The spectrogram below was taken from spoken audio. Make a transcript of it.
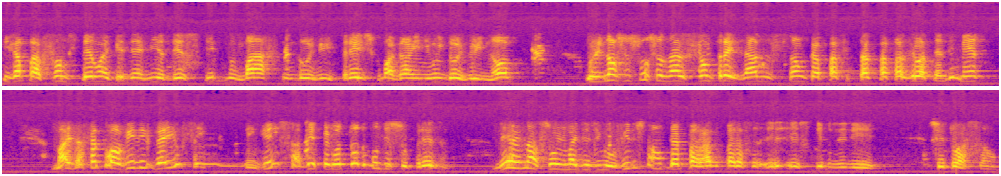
que já passamos por uma epidemia desse tipo no março de 2003, como H1N1 em 2009. Os nossos funcionários são treinados, são capacitados para fazer o atendimento. Mas essa Covid veio sem ninguém saber, pegou todo mundo de surpresa. Nem as nações mais desenvolvidas estavam preparadas para esse tipo de situação.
